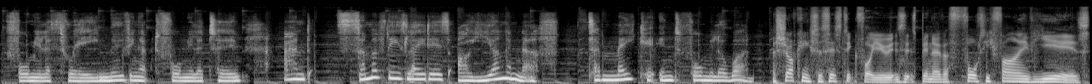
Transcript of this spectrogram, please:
Formula 3, moving up to Formula 2. And some of these ladies are young enough to make it into Formula One. A shocking statistic for you is it's been over 45 years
